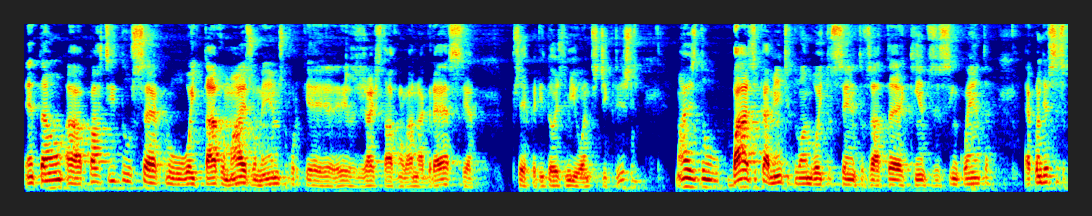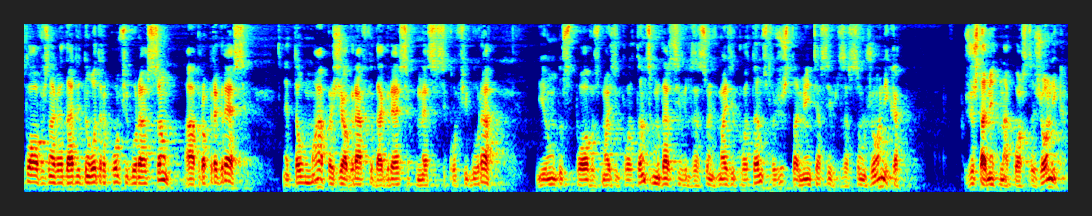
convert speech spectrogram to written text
Então, a partir do século VIII, mais ou menos, porque eles já estavam lá na Grécia, cerca de 2000 a.C., mas do, basicamente do ano 800 até 550 é quando esses povos, na verdade, dão outra configuração à própria Grécia. Então, o mapa geográfico da Grécia começa a se configurar. E um dos povos mais importantes, uma das civilizações mais importantes, foi justamente a civilização jônica, justamente na costa jônica,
